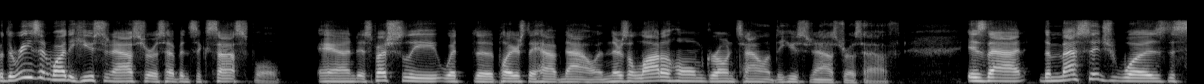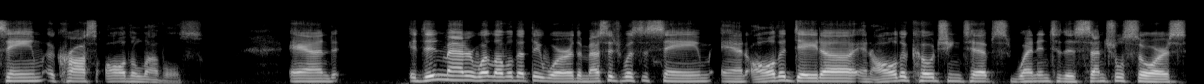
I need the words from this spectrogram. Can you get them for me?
But the reason why the Houston Astros have been successful, and especially with the players they have now, and there's a lot of homegrown talent the Houston Astros have, is that the message was the same across all the levels. And it didn't matter what level that they were, the message was the same, and all the data and all the coaching tips went into this central source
